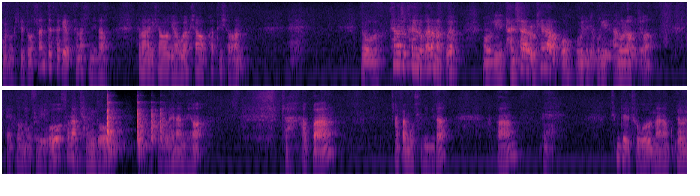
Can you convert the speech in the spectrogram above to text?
공용욕실도 산뜻하게 해놨습니다. 해바라기 샤워기 하고요. 샤워 파티션 예. 요 테라조 타일로 깔아놨고요. 어, 여기 단차로 이렇게 해놔갖고 오히려 이제 물이 안 올라오죠. 네, 그런 모습이고 수납장도 그걸로 해놨네요. 자, 안방. 안방 모습입니다. 안방. 네. 침대를 두고 이만한 여기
